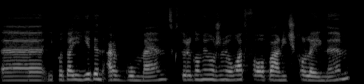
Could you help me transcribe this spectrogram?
e, i podaje jeden argument, którego my możemy łatwo obalić kolejnym,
